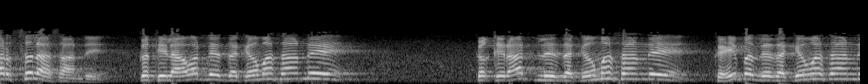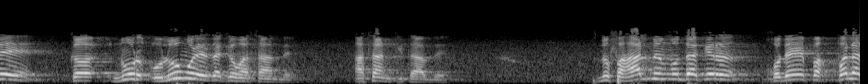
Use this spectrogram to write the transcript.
ارسل آسان دی که تلاوت له ذکر ما آسان دی که قرات له ذکر ما آسان دی که حفظ له ذکر ما آسان دی که نور علوم له ذکر ما آسان دی اسان کتاب دی نو فحال من مدکر خدای په خپل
